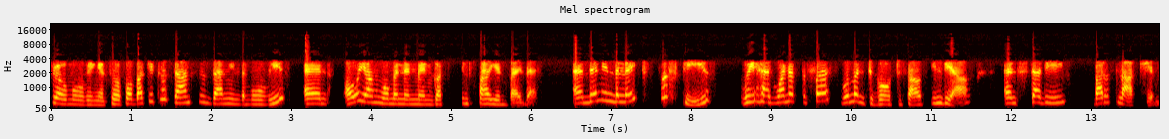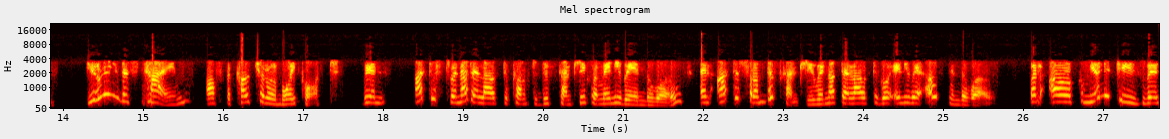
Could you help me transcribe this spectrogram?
slow moving and so forth, but it was dances done in the movies, and our young women and men got inspired by that. And then in the late 50s, we had one of the first women to go to South India and study Bharatanatyam. During this time of the cultural boycott, when artists were not allowed to come to this country from anywhere in the world, and artists from this country were not allowed to go anywhere else in the world. But our communities were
